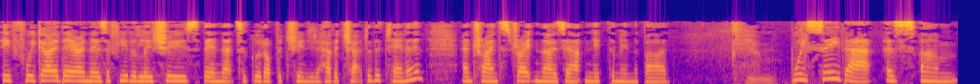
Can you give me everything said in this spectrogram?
If we go there and there's a few little issues, then that's a good opportunity to have a chat to the tenant and try and straighten those out and nip them in the bud. We see that as um,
